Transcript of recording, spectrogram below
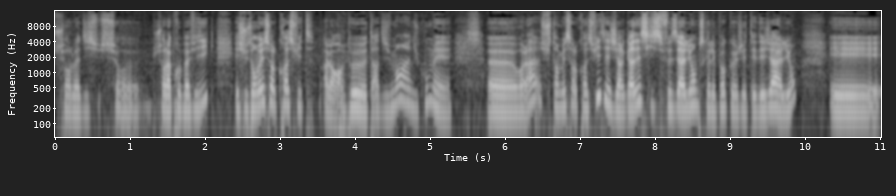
sur la dis- sur sur la prépa physique, et je suis tombée sur le CrossFit. Alors un peu tardivement, hein, du coup, mais voilà, je suis tombée sur le CrossFit et j'ai regardé ce qui se faisait à Lyon parce qu'à l'époque j'étais déjà à Lyon. Et,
